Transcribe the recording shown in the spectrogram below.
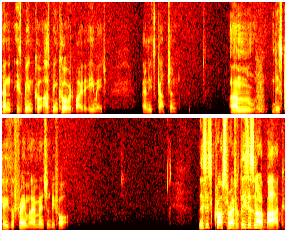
and it's been has been covered by the image, and its caption. Um, in this case, the frame I mentioned before. This is cross-reference. This is not a bug.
